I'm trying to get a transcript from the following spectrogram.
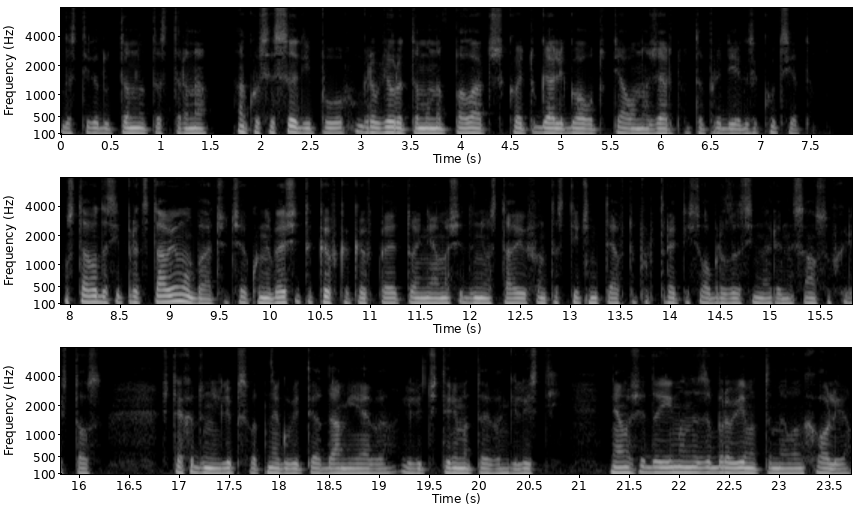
да стига до тъмната страна. Ако се съди по гравюрата му на палач, който гали голото тяло на жертвата преди екзекуцията. Остава да си представим обаче, че ако не беше такъв какъв е, той нямаше да ни остави фантастичните автопортрети с образа си на Ренесансов Христос. Щеха да ни липсват неговите Адам и Ева или четиримата евангелисти нямаше да има незабравимата меланхолия,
